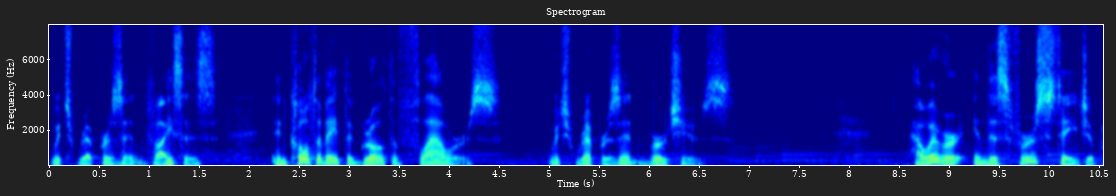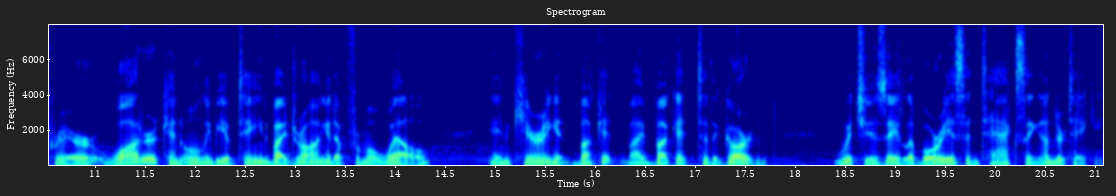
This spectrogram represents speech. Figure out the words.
which represent vices, and cultivate the growth of flowers, which represent virtues. However, in this first stage of prayer, water can only be obtained by drawing it up from a well and carrying it bucket by bucket to the garden, which is a laborious and taxing undertaking.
